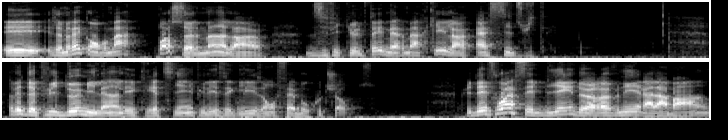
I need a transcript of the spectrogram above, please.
Et j'aimerais qu'on remarque pas seulement leurs difficultés, mais remarquer leur assiduité. Vous savez, depuis 2000 ans, les chrétiens puis les églises ont fait beaucoup de choses. Puis des fois, c'est bien de revenir à la base,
